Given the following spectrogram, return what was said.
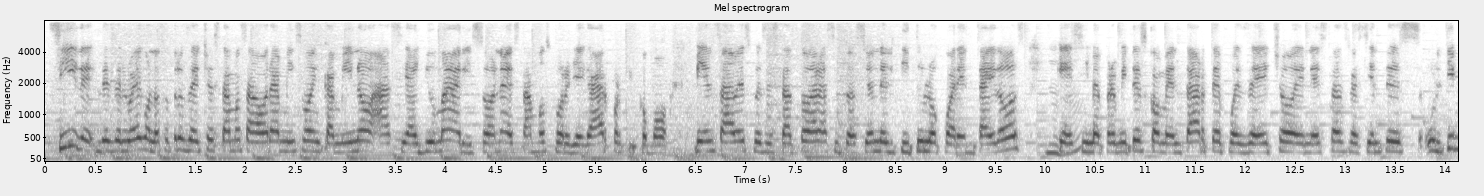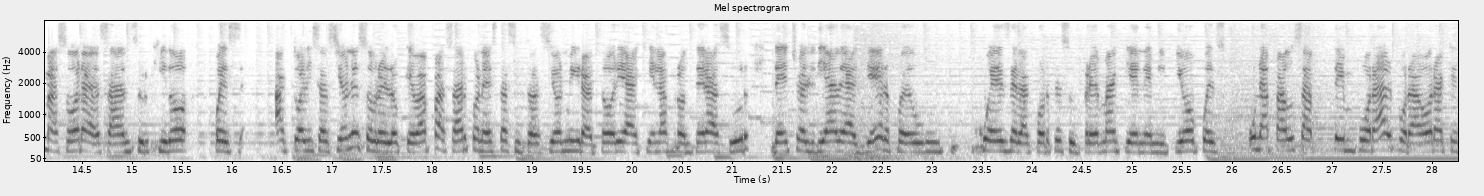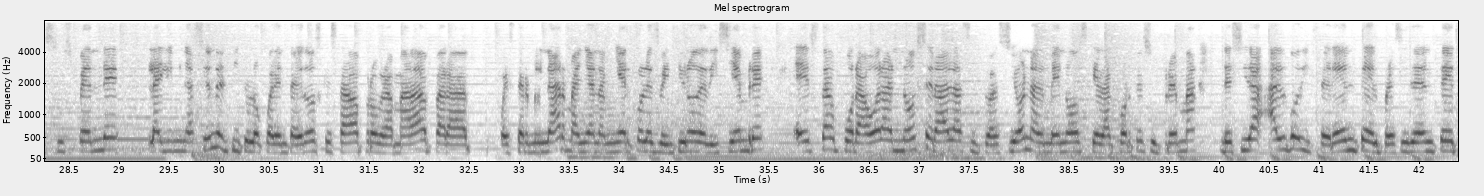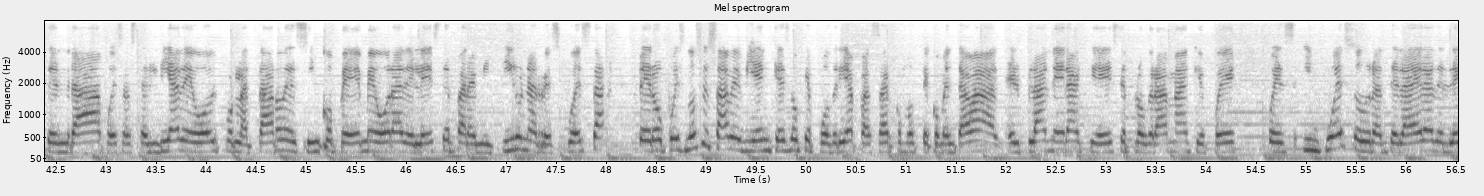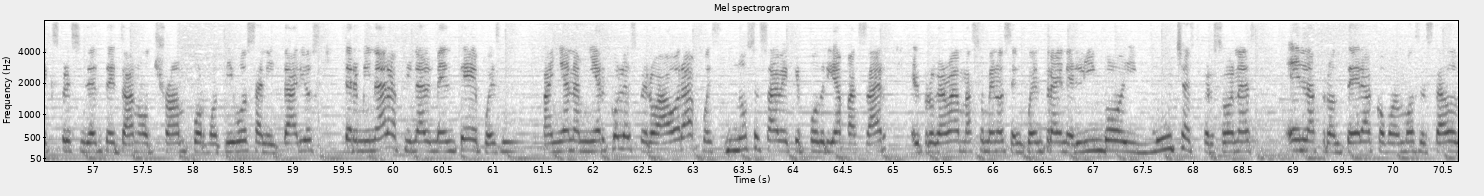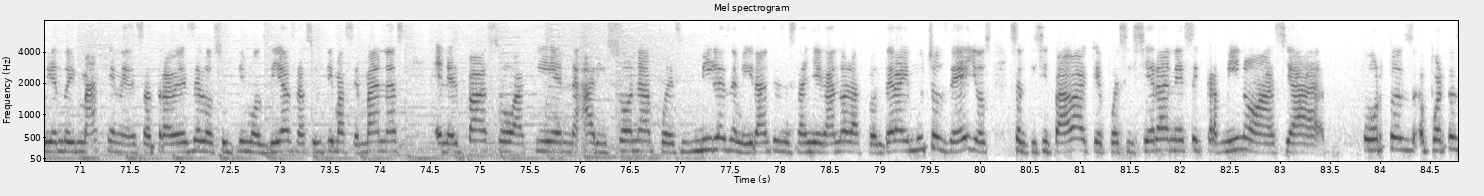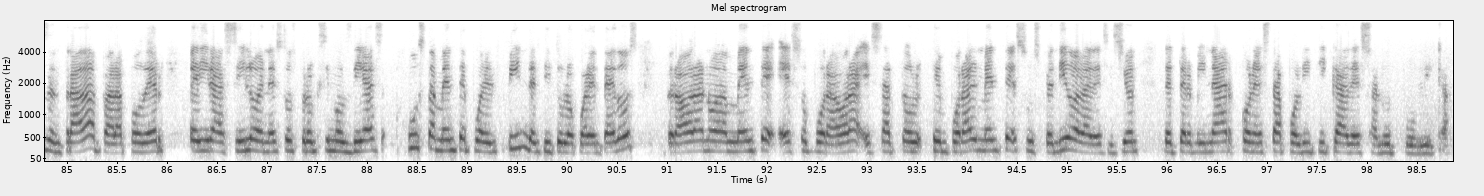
Sí, desde luego. Nosotros de hecho estamos ahora mismo en camino hacia Yuma, Arizona. Estamos por llegar porque como bien sabes, pues está toda la situación del título 42, que si me permites comentarte, pues de hecho en estas recientes últimas horas han surgido pues actualizaciones sobre lo que va a pasar con esta situación migratoria aquí en la frontera sur. De hecho, el día de ayer fue un juez de la Corte Suprema quien emitió pues una pausa temporal por ahora que suspende la eliminación del título 42 que estaba programada para pues terminar mañana miércoles 21 de diciembre. Esta por ahora no será la situación, al menos que la Corte Suprema decida algo diferente. El presidente tendrá pues hasta el día de hoy por la tarde 5 pm hora del este para emitir una respuesta pero pues no se sabe bien qué es lo que podría pasar. Como te comentaba, el plan era que este programa que fue pues impuesto durante la era del expresidente Donald Trump por motivos sanitarios terminara finalmente pues mañana miércoles, pero ahora pues no se sabe qué podría pasar. El programa más o menos se encuentra en el limbo y muchas personas en la frontera, como hemos estado viendo imágenes a través de los últimos días, las últimas semanas, en El Paso, aquí en Arizona, pues miles de migrantes están llegando a la frontera y muchos de ellos se anticipaba que pues hicieran ese camino hacia puertos, puertas de entrada para poder pedir asilo en estos próximos días, justamente por el fin del título 42, pero ahora nuevamente eso por ahora está temporalmente suspendido la decisión de terminar con esta política de salud pública.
